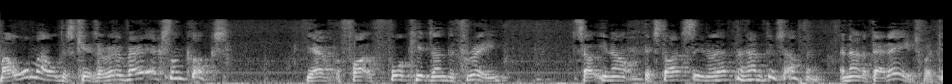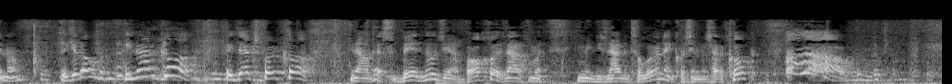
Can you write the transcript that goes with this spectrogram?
My, all my oldest kids are very, very excellent cooks. You have four, four kids under three, so, you know, it starts, you know, they have to know how to do something. And not at that age, but, you know, they get older. He knows how to cook. He's an expert cook. You know, that's bad news. You know, Baruch is not, I mean, he's not into learning because he knows how to cook. Oh, no.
